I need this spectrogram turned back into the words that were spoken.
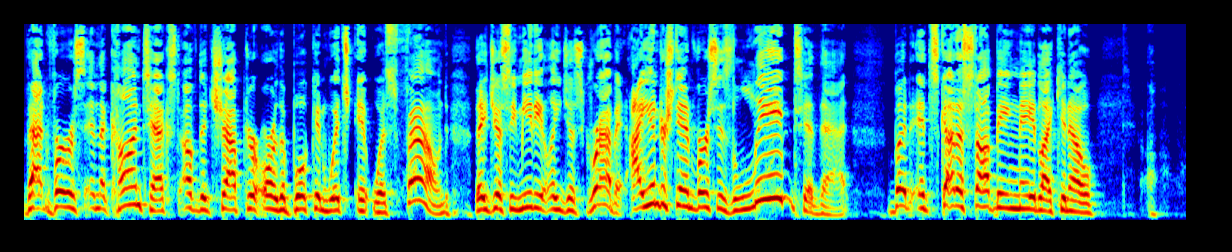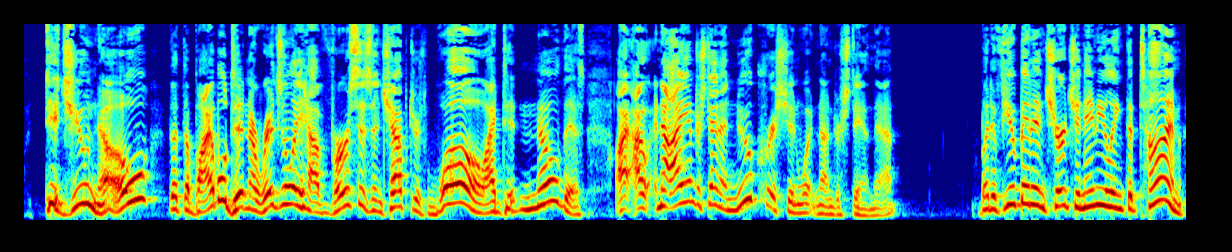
that verse in the context of the chapter or the book in which it was found. They just immediately just grab it. I understand verses lead to that, but it's got to stop being made like, you know, did you know that the Bible didn't originally have verses and chapters? Whoa, I didn't know this. I, I, now I understand a new Christian wouldn't understand that, but if you've been in church in any length of time,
